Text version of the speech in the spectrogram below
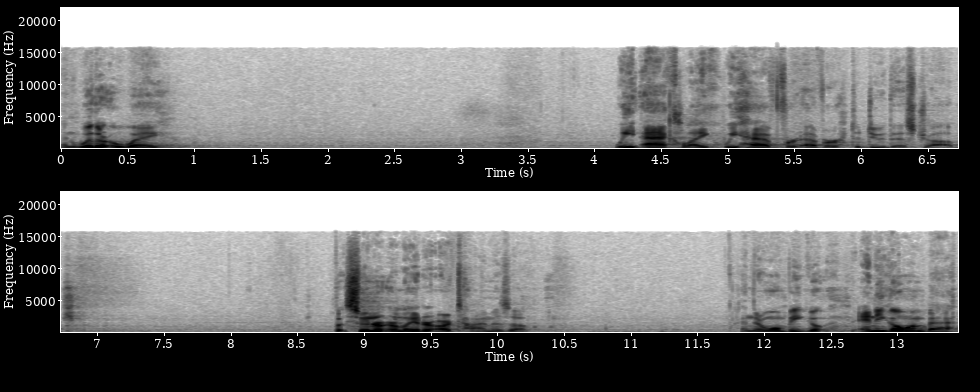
and wither away. We act like we have forever to do this job. But sooner or later, our time is up. And there won't be go- any going back.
